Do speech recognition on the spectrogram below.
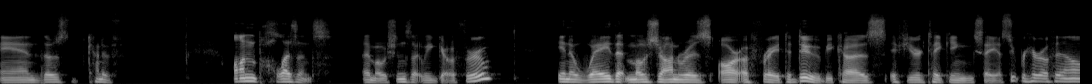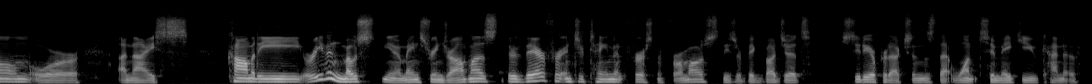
and those kind of unpleasant emotions that we go through in a way that most genres are afraid to do because if you're taking say a superhero film or a nice comedy or even most you know mainstream dramas they're there for entertainment first and foremost. These are big budget studio productions that want to make you kind of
